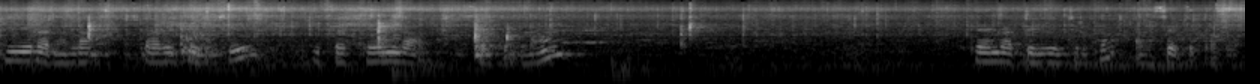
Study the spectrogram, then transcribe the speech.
கீரை நல்லா கரைச்சி வச்சு இப்போ தேங்காய் சேர்த்துக்கலாம். தேங்காய் திருவி வச்சுருக்கேன் அதை சேர்த்துக்கலாம்.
